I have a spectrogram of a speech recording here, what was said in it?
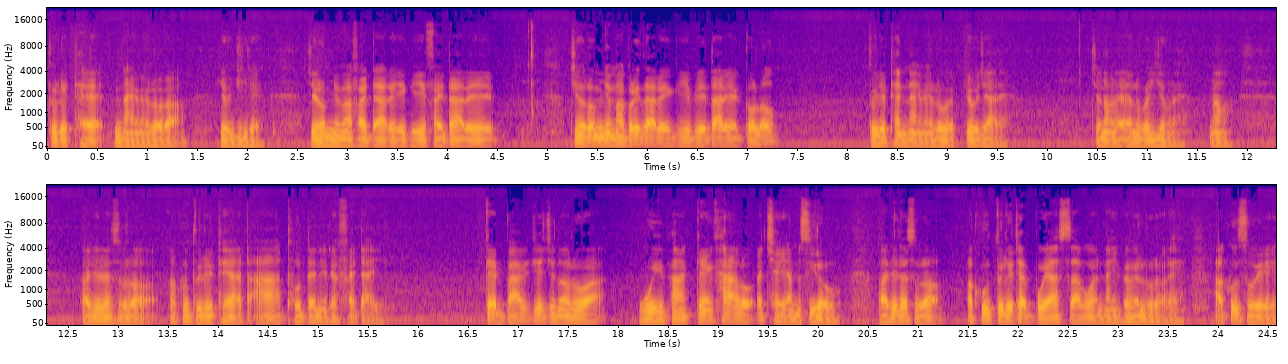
သူတို့ထက်နိုင်မယ်လို့တော့ယုံကြည်တယ်ကျွန်တော်မြန်မာဖိုက်တာတွေကီဖိုက်တာတွေကျွန်တော်တို့မြန်မာပြည်သားတွေကီပြည်သားတွေအကုန်လုံးသူတို့ထက်နိုင်မယ်လို့ပဲပြောကြတယ်ကျွန်တော်လည်းအဲ့လိုပဲယုံတယ်နော်ဘာဖြစ်လဲဆိုတော့အခုသူတို့ထက်ကတအားထိုးတက်နေတဲ့ဖိုက်တာကြီးကဲဘာဖြစ်ဖြစ်ကျွန်တော်တို့ကဝေဖန်ကင်းခါလို့အချက်ရမရှိတော့ဘူး။ ဘာဖြစ်လဲဆိုတော့အခုသွေးလေးထက်ပွဲရစဖို့ကနိုင်ပဲလို့တော့လေ။အခုဆိုရင်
